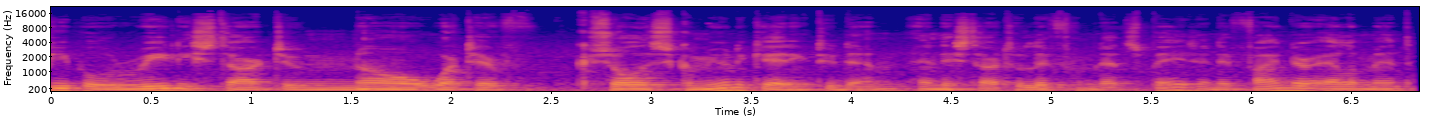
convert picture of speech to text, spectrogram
people really start to know what their soul is communicating to them and they start to live from that space and they find their element.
